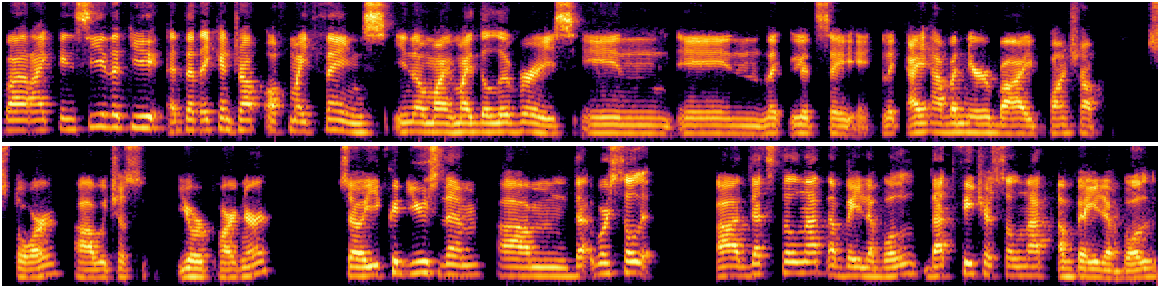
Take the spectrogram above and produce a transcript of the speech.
but i can see that you that i can drop off my things you know my my deliveries in in like let's say like i have a nearby pawn shop store uh which is your partner. So you could use them um that we're still uh that's still not available. That feature still not available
